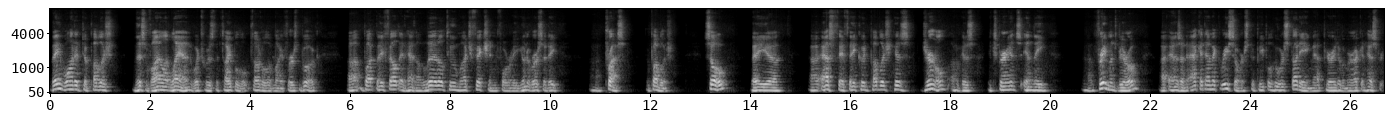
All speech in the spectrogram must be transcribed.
They wanted to publish this violent land, which was the title title of my first book uh, but they felt it had a little too much fiction for a university uh, press to publish. So they uh, uh, asked if they could publish his journal of his experience in the uh, Freedmen's Bureau as an academic resource to people who were studying that period of American history.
